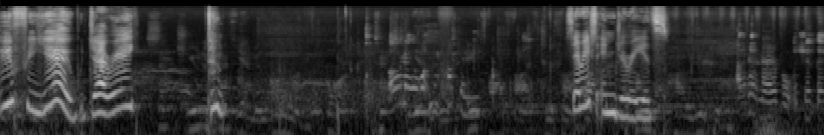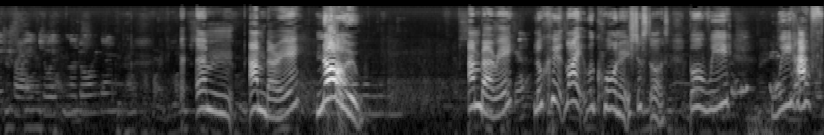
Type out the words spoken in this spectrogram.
Ooh for you, Jerry. Oh no, what happened? Serious injuries. I don't know, but we should go try to open the door again. Um, Amberry. No! Amberry, look at like the corner. It's just us, but we we have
